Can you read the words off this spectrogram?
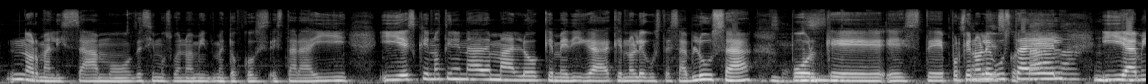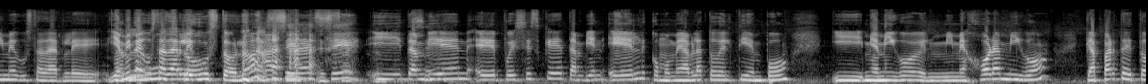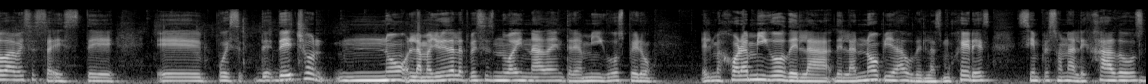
Normalizamos, decimos, bueno, a mí me tocó estar ahí. Y es que no tiene nada de malo que me diga que no le gusta esa blusa, porque este, porque no le gusta a él y a mí me gusta darle, y a mí me gusta darle gusto, ¿no? Así es, sí. Y también, eh, pues es que también él, como me habla todo el tiempo, y mi amigo, mi mejor amigo, que aparte de todo a veces este eh, pues de, hecho no, la mayoría de las veces no hay nada entre amigos, pero el mejor amigo de la, de la novia o de las mujeres siempre son alejados,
